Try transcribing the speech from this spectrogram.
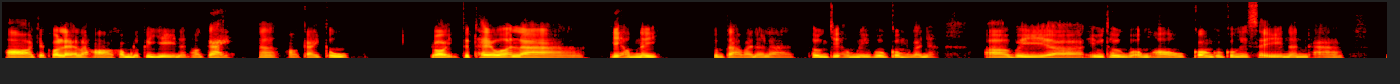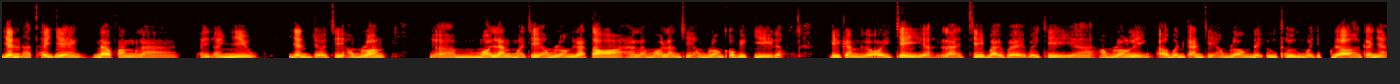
Họ chắc có lẽ là họ không được cái gì nên họ cay ha, họ cay cú. Rồi tiếp theo á là chị Hồng Ni. Chúng ta phải nói là thương chị Hồng Ni vô cùng cả nhà à, vì à, yêu thương và ủng hộ con của cố nghệ sĩ nên đã dành hết thời gian đa phần là thời gian nhiều dành cho chị Hồng Loan. À, mỗi lần mà chị Hồng Loan ra tòa hay là mỗi lần chị Hồng Loan có việc gì đó chỉ cần gọi chị á, là chị bay về với chị à, Hồng Loan liền ở bên cạnh chị Hồng Loan để yêu thương và giúp đỡ cả nhà.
